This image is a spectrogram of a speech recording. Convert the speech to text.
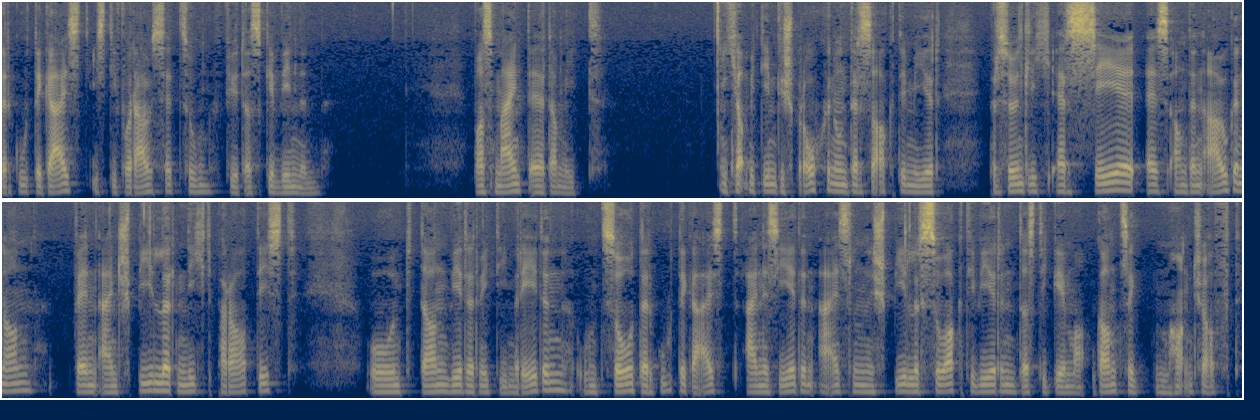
der gute Geist ist die Voraussetzung für das Gewinnen. Was meint er damit? Ich habe mit ihm gesprochen und er sagte mir persönlich, er sehe es an den Augen an, wenn ein Spieler nicht parat ist, und dann wird er mit ihm reden und so der gute Geist eines jeden einzelnen Spielers so aktivieren, dass die ganze Mannschaft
